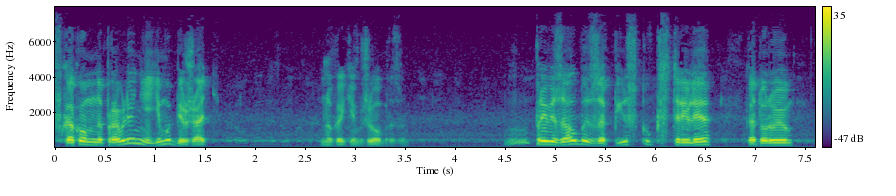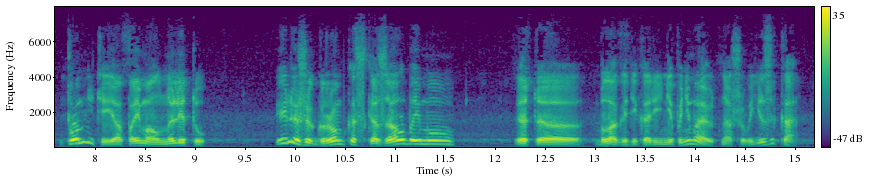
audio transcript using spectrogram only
в каком направлении ему бежать. Но каким же образом? Привязал бы записку к стреле, которую, помните, я поймал на лету. Или же громко сказал бы ему, это, благо дикари не понимают нашего языка, —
